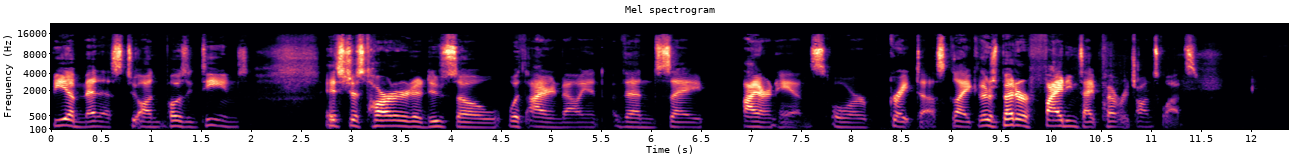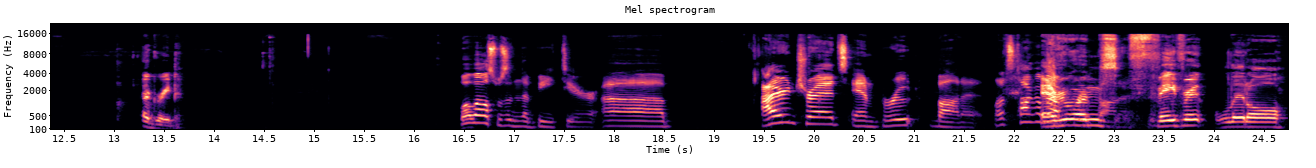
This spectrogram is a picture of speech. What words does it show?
be a menace to on opposing teams. It's just harder to do so with Iron Valiant than say Iron Hands or Great Tusk. Like there's better fighting type coverage on squads. Agreed. What else was in the B tier? Uh, Iron Treads and Brute Bonnet. Let's talk about Everyone's favorite little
